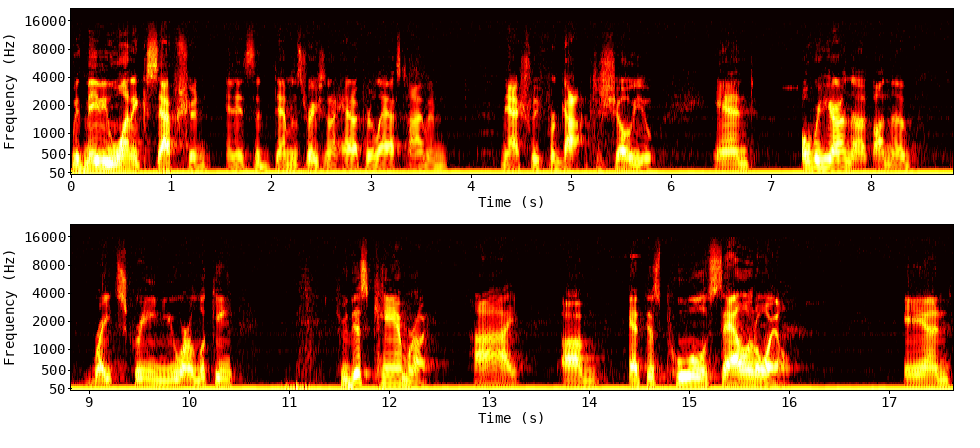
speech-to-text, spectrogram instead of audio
with maybe one exception, and it's the demonstration I had up here last time and naturally forgot to show you. And over here on the, on the right screen, you are looking through this camera, hi, um, at this pool of salad oil. And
